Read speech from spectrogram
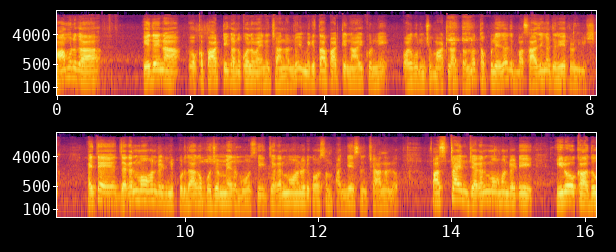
మామూలుగా ఏదైనా ఒక పార్టీకి అనుకూలమైన ఛానళ్ళు మిగతా పార్టీ నాయకుల్ని వాళ్ళ గురించి మాట్లాడటంలో తప్పు లేదు. అది సహజంగా జరిగేటువంటి విషయం. అయితే జగన్మోహన్ రెడ్డిని ఇప్పుడు దాకా భుజం మీద మోసి జగన్మోహన్ రెడ్డి కోసం పనిచేసిన channel first time Jaganmohan Reddy hero కాదు.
